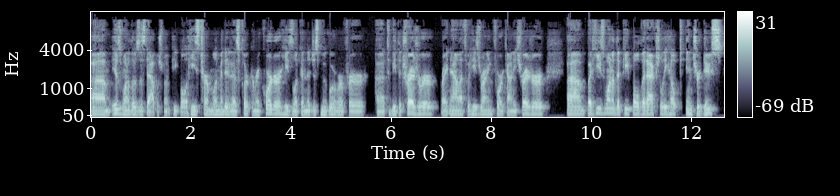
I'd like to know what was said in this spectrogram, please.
um, is one of those establishment people. He's term limited as clerk and recorder. He's looking to just move over for uh, to be the treasurer right now. That's what he's running for, county treasurer. Um, but he's one of the people that actually helped introduce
